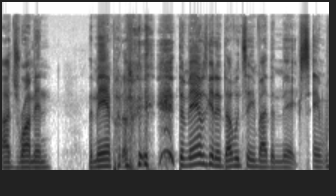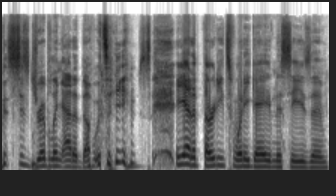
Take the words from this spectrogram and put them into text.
uh, Drummond. The man put up, the man was getting double teamed by the Knicks and was just dribbling out of double teams. he had a 30-20 game this season.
